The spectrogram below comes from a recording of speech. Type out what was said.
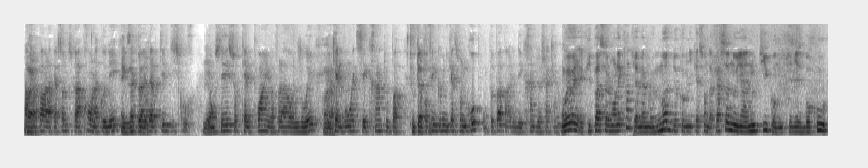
par Voilà. rapport à la personne, parce qu'après on la connaît, on peut adapter le discours. Et Mm. on sait sur quel point il va falloir jouer Voilà. et quelles vont être ses craintes ou pas. Tout à Quand on fait. une communication de groupe, on peut pas parler des craintes de chacun. Oui, oui, et puis pas seulement les craintes, il y a même le mode de communication de la personne. Nous, il y a un outil qu'on utilise beaucoup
